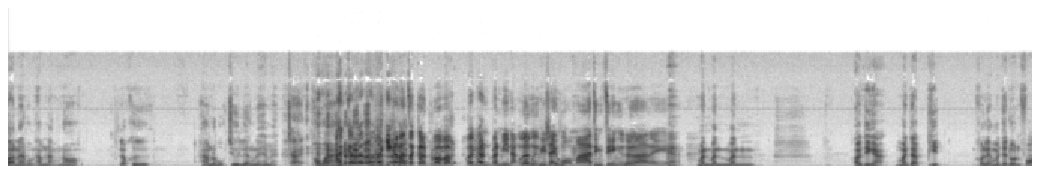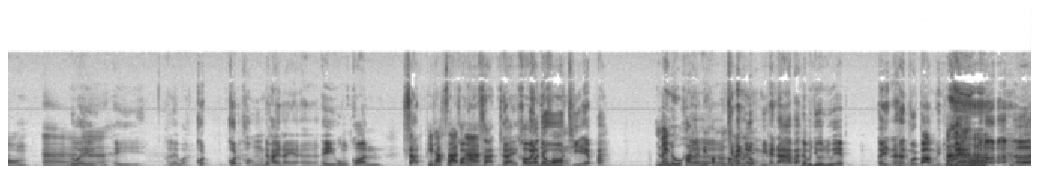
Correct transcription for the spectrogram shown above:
ตอนนั้นผมทำหนังนอก แล้วคือห้ามระบุชื่อเรื่องด้วยใช่ไหมใช่เพราะว่าอะก็เมื่อกี้ก็เราจะเกิดว่าแบบว่ามันมันมีหนังเรื่องหนึ่งที่ใช้หัวม้าจริง ๆ ขึ้นมาอะไรอย่างเงี้ยมันมันมัน เอาจริงอะ มันจะผิดเขาเรียกมันจะโดนฟ้องอ่าด้วยไอ้ อะไรวะกฎกฎของเดี๋ยวภายในอะเออไอ้องค์กรสัตว์พิทักษ์อสังตค์กรว์นัอะกสัตว์ใช่เขาเขาจะฟ้อง WTF ป่ะไม่รู้ค่ะไม่มีความรู้ตรงที่นั้เป็นนรูปเลยหมีแพนด้าป่ะ WUF เฮ้ยนั่นมวยปั้มถูกแล้วเออ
